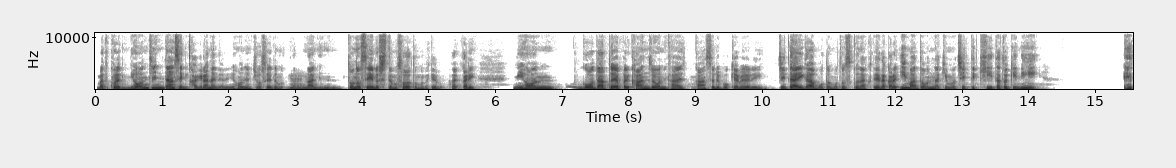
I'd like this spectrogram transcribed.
まあ、これ日本人男性に限らないんだよね。日本人女性でも、なうん何、どの性の人でもそうだと思うんだけど、やっぱり、日本語だとやっぱり感情に対関するボキャブラリー自体がもともと少なくて、だから今どんな気持ちって聞いたときに、え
